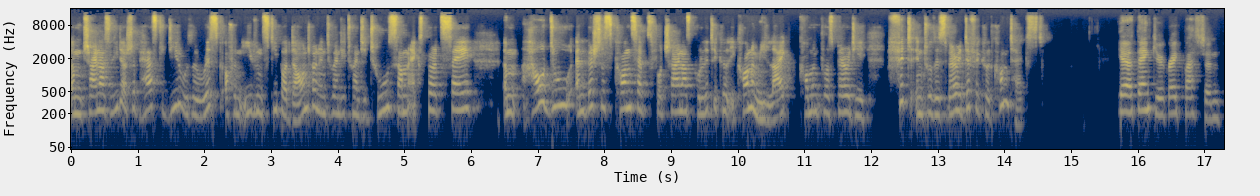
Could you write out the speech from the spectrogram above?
um, China's leadership has to deal with the risk of an even steeper downturn in 2022, some experts say. Um, how do ambitious concepts for China's political economy, like common prosperity, fit into this very difficult context? Yeah, thank you. Great question.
